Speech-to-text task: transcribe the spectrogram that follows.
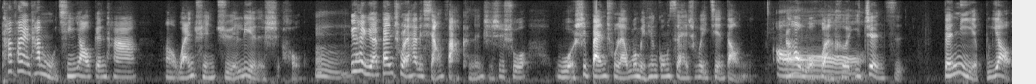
他发现他母亲要跟他呃完全决裂的时候，嗯，因为他原来搬出来，他的想法可能只是说，我是搬出来，我每天公司还是会见到你，哦、然后我缓和一阵子，等你也不要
